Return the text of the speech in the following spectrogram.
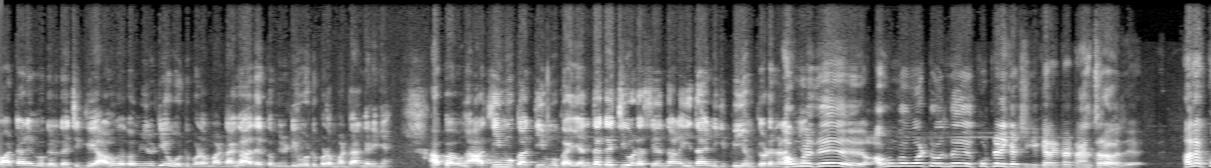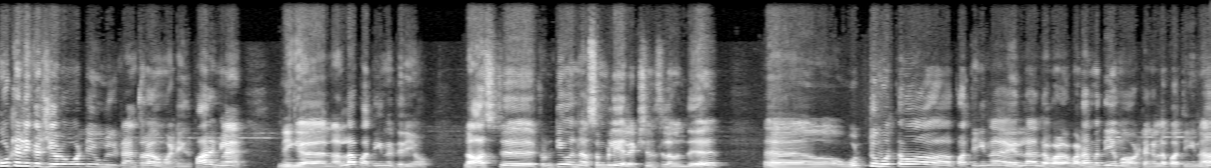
பாட்டாளி மக்கள் கட்சிக்கு அவங்க கம்யூனிட்டியே ஓட்டு போட மாட்டாங்க அதர் கம்யூனிட்டி ஓட்டு போட மாட்டாங்கிறீங்க. அப்போ அவங்க அதிமுக திமுக எந்த கட்சியோட சேர்ந்தாலும் இதான் இன்னைக்கு பிஎம்கேட அவங்களுக்கு அவங்க ஓட்டு வந்து கூட்டணி கட்சிக்கு கரெக்டாக ட்ரான்ஸ்ஃபர் ஆகுது. ஆனால் கூட்டணி கட்சியோட ஓட்டு உங்களுக்கு ட்ரான்ஸ்ஃபர் ஆக மாட்டேங்குது. பாருங்களேன் நீங்கள் நல்லா பார்த்தீங்கன்னா தெரியும். லாஸ்ட்டு டுவெண்ட்டி ஒன் அசம்பிளி எலெக்ஷன்ஸில் வந்து ஒட்டுமொத்தமாக பார்த்தீங்கன்னா எல்லாம் இந்த வட வட மத்திய மாவட்டங்களில் பார்த்தீங்கன்னா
